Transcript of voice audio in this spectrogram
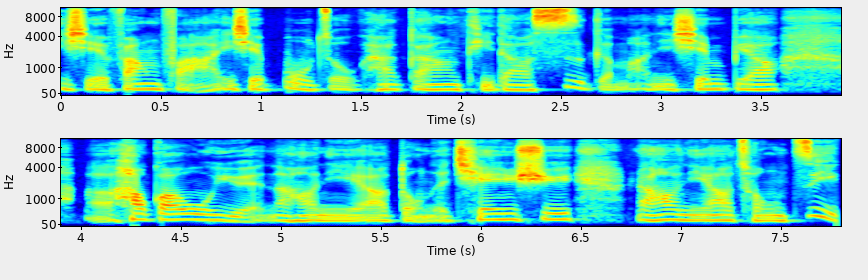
一些方法、一些步骤。他刚刚提到四个嘛，你先不要呃好高骛远，然后你也要懂得谦虚，然后你要从自己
